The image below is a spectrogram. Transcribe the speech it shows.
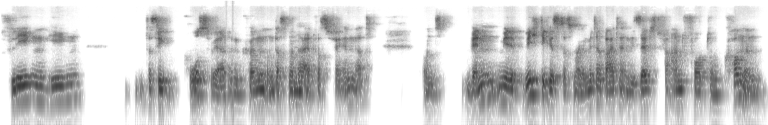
pflegen, hegen, dass sie groß werden können und dass man da etwas verändert. Und wenn mir wichtig ist, dass meine Mitarbeiter in die Selbstverantwortung kommen,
